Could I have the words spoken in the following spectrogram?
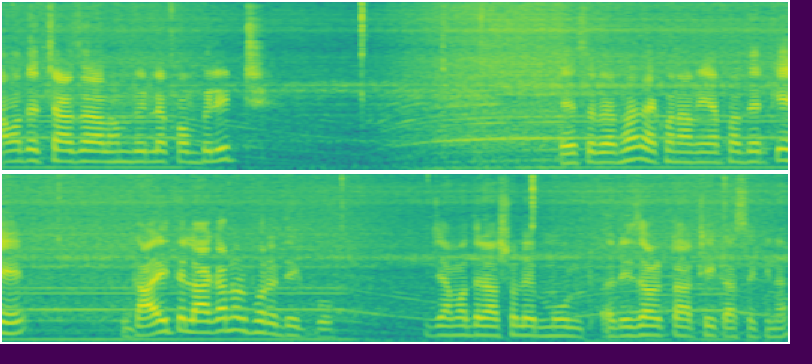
আমাদের চার্জার আলহামদুলিল্লাহ কমপ্লিট। এসে ব্যাপার এখন আমি আপনাদেরকে গাড়িতে লাগানোর পরে দেখব। যে আমাদের আসলে মূল রেজাল্টটা ঠিক আছে কিনা।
